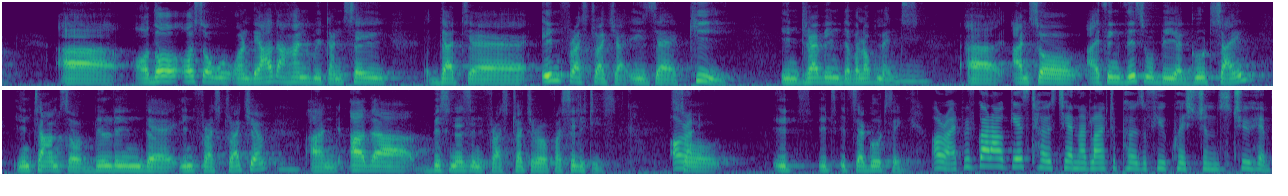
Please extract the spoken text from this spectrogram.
Uh, although also on the other hand, we can say that uh, infrastructure is key in driving development. Mm. and so I think this will be a good sign in terms of building the infrastructure mm. and other business infrastructural facilities. All so right it's, it's, it's a good thing. All right, we've got our guest host here and I'd like to pose a few questions to him.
